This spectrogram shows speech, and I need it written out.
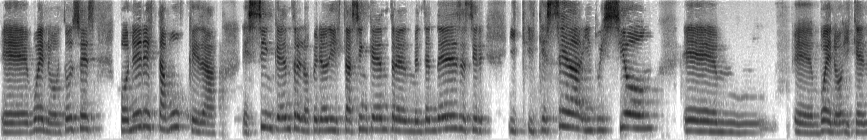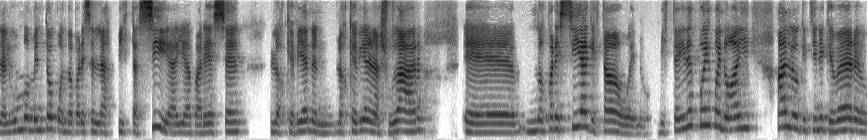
Eh, bueno, entonces poner esta búsqueda eh, sin que entren los periodistas, sin que entren, ¿me entendés? Es decir, y, que sea intuición. Bueno, y que en algún momento cuando aparecen las pistas, sí, ahí aparecen los que vienen, los que vienen a ayudar. Eh, nos parecía que estaba bueno, ¿viste? Y después, bueno, hay algo que tiene que ver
